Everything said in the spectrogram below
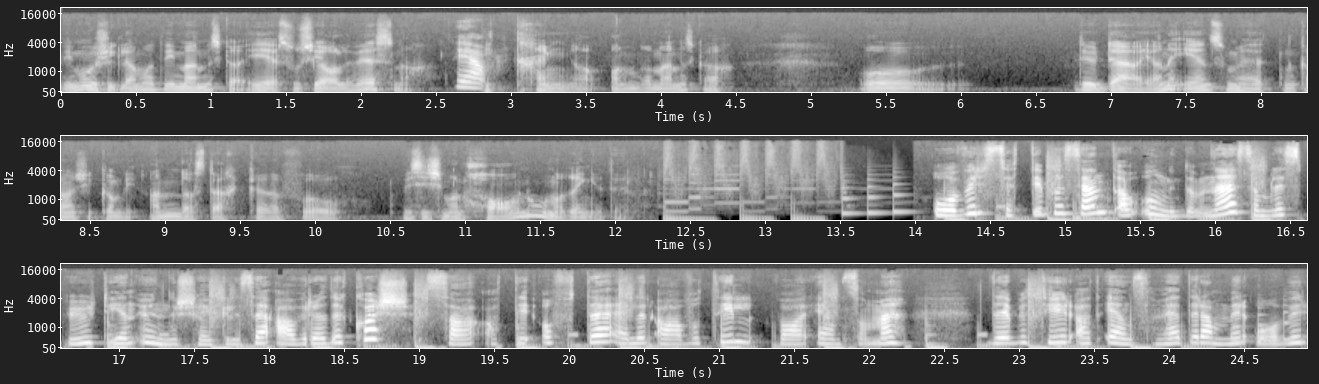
vi må ikke glemme at vi mennesker er sosiale vesener. Ja. Vi trenger andre mennesker. Og det er jo der gjerne ensomheten kanskje kan bli enda sterkere for hvis ikke man har noen å ringe til. Over 70% av ungdommene som ble spurt i en undersøkelse av Røde Kors, sa at de ofte eller av og til var ensomme. Det betyr at ensomhet rammer over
